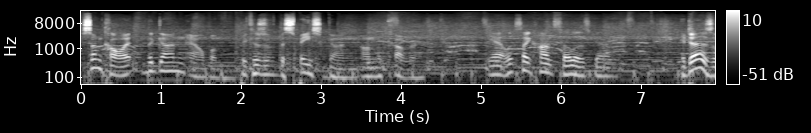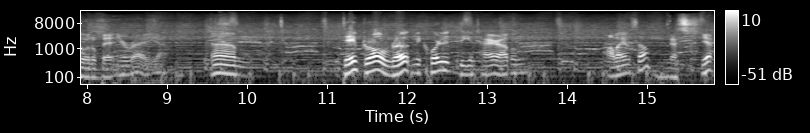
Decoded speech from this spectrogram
Some call it the Gun album because of the space gun on the cover. Yeah, it looks like Han Solo's gun. It does a little bit. You're right. Yeah. Um, Dave Grohl wrote and recorded the entire album all by himself. Yes. yep.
